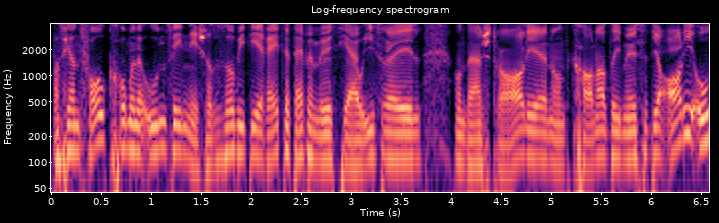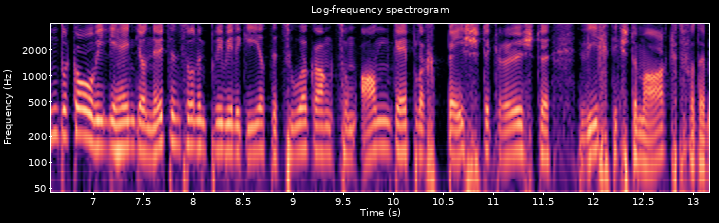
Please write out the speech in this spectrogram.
Was ja ein vollkommener Unsinn ist, oder so wie die reden, eben müsste auch Israel und Australien und Kanada, die müssen ja alle untergehen, weil die haben ja nicht so einen privilegierten Zugang zum angeblich besten, grössten, wichtigsten Markt der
